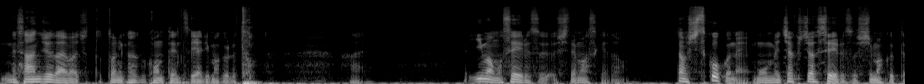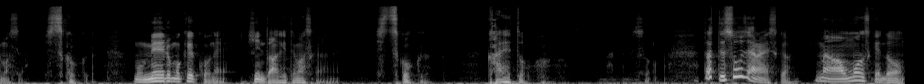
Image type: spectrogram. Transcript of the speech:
ね、30代はちょっととにかくコンテンツやりまくると。今もセールスしてますけど、多分しつこくね、もうめちゃくちゃセールスしまくってますよ。しつこく。もうメールも結構ね、頻度上げてますからね。しつこく。買えと。そう。だってそうじゃないですか。まあ思うんですけど、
